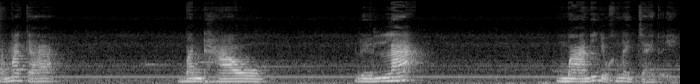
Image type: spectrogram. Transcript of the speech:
สามารถจะบรรเทาหรือละมารที่อยู่ข้างในใจตัวเอง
